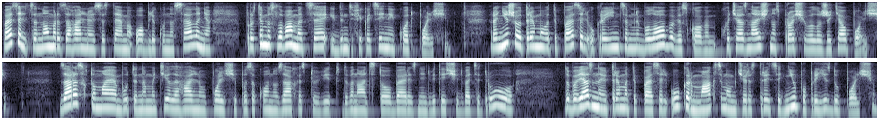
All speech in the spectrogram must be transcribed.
Песель це номер загальної системи обліку населення. Простими словами, це ідентифікаційний код Польщі. Раніше отримувати песель українцям не було обов'язковим, хоча значно спрощувало життя в Польщі. Зараз, хто має бути на меті легально в Польщі по закону захисту від 12 березня 2022 зобов'язаний отримати песель Укр максимум через 30 днів по приїзду в Польщу.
